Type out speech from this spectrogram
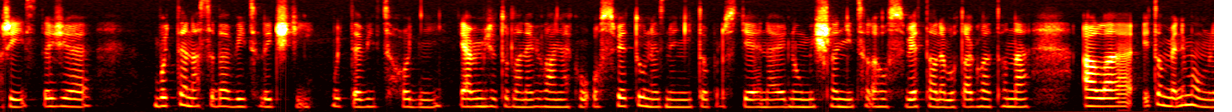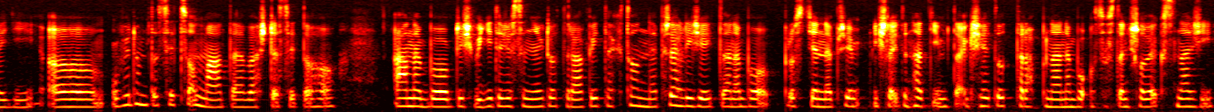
říct, že buďte na sebe víc ličtí, buďte víc hodní. Já vím, že tohle nevyvolá nějakou osvětu, nezmění to prostě najednou myšlení celého světa nebo takhle, to ne. Ale i to minimum lidí. Uh, uvědomte si, co máte, važte si toho. A nebo když vidíte, že se někdo trápí, tak to nepřehlížejte, nebo prostě nepřemýšlejte nad tím tak, že je to trapné, nebo o co se ten člověk snaží.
